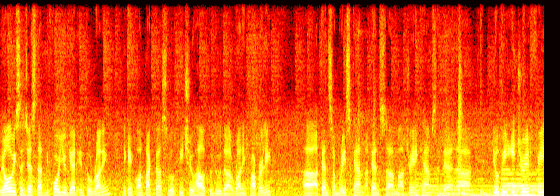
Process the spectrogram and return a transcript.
we always suggest that before you get into running, you can contact us. We'll teach you how to do the running properly. Uh, attend some race camp, attend some uh, training camps, and then uh, you'll be injury free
